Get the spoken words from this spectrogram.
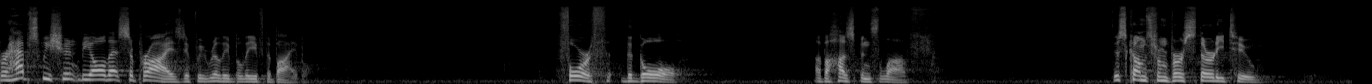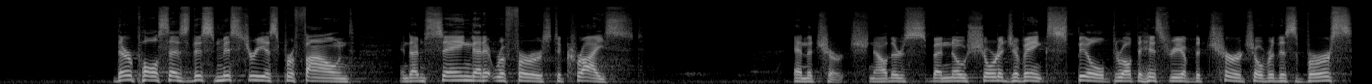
perhaps we shouldn't be all that surprised if we really believe the Bible. Fourth, the goal of a husband's love. This comes from verse 32. There, Paul says, This mystery is profound, and I'm saying that it refers to Christ and the church. Now, there's been no shortage of ink spilled throughout the history of the church over this verse.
